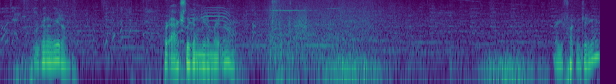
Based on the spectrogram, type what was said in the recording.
Told ya, We're gonna meet him. We're actually gonna meet him right now. Are you fucking kidding me?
